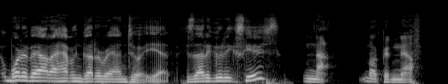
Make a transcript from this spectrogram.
What about I haven't got around to it yet? Is that a good excuse? Nah, not good enough.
